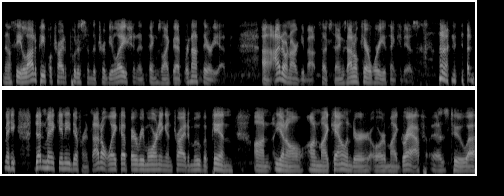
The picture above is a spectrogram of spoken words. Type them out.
Now, see, a lot of people try to put us in the tribulation and things like that. We're not there yet. Uh, I don't argue about such things. I don't care where you think it is. doesn't make doesn't make any difference. I don't wake up every morning and try to move a pin on you know on my calendar or my graph as to uh,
